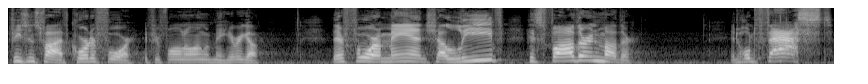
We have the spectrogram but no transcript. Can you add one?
Ephesians 5, quarter 4, if you're following along with me. Here we go. Therefore, a man shall leave his father and mother and hold fast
